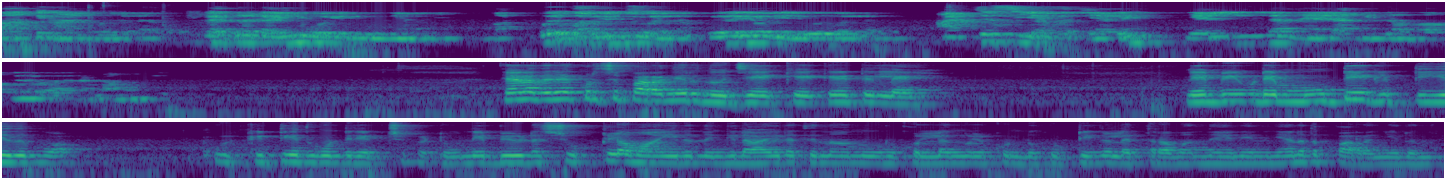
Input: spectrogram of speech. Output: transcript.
ബാക്കി നാൽപ്പത് കൊല്ലം ഇപ്പൊ എത്ര കഴിഞ്ഞു പോയി ഒരു പതിനഞ്ച് കൊല്ലം വേറെ ഒരു ഇരുപത് കൊല്ലം. അഡ്ജസ്റ്റ് ചെയ്യാൻ പറ്റിയാൽ എല്ലാം നേരാക്കിയിട്ട് അള്ളാഹുവിനെ വരണ്ടാമുണ്ട് ഞാൻ അതിനെക്കുറിച്ച് പറഞ്ഞിരുന്നു ജെ കെ കേട്ടില്ലേ? നബിയുടെ മുടി കിട്ടിയത് കിട്ടിയത് കൊണ്ട് രക്ഷപ്പെട്ടു. നബിയുടെ ശുക്ലമായിരുന്നെങ്കിൽ ആയിരത്തി നാനൂറ് കൊല്ലങ്ങൾ കൊണ്ട് കുട്ടികൾ എത്ര വന്നേനെന്ന് ഞാനത് പറഞ്ഞിരുന്നു.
